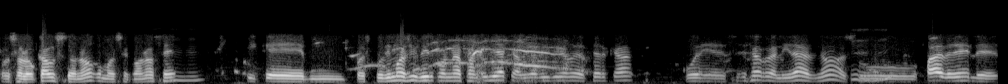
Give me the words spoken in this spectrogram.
pues holocausto, ¿no? Como se conoce, y que mm, pues pudimos vivir con una familia que había vivido de cerca pues esa realidad, ¿no? A su padre le,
